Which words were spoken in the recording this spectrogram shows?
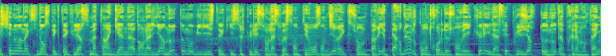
Chez nous, un accident spectaculaire ce matin à Ghana, dans l'Allier, un automobiliste qui circulait sur la 71 en direction de Paris a perdu le contrôle de son véhicule et il a fait plusieurs tonneaux d'après la montagne.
